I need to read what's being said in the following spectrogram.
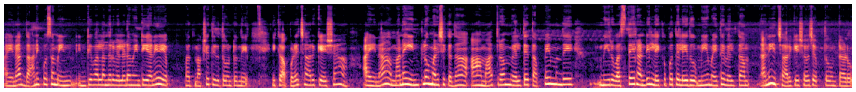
అయినా దానికోసం ఇంటి వాళ్ళందరూ వెళ్ళడం ఏంటి అని పద్మాక్షి తిడుతూ ఉంటుంది. ఇక అప్పుడే చారుకేశ అయినా మన ఇంట్లో మనిషి కదా ఆ మాత్రం వెళ్తే తప్పేముంది? మీరు వస్తే రండి లేకపోతే లేదు మేమైతే వెళ్తాం అని చారికేశవ చెప్తూ ఉంటాడు.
